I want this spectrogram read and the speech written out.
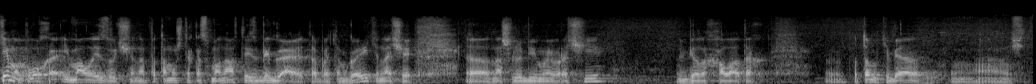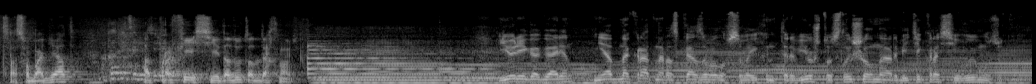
Тема плохо и мало изучена, потому что космонавты избегают об этом говорить, иначе э, наши любимые врачи в белых халатах э, потом тебя э, значит, освободят а от профессии и дадут отдохнуть. Юрий Гагарин неоднократно рассказывал в своих интервью, что слышал на орбите красивую музыку.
